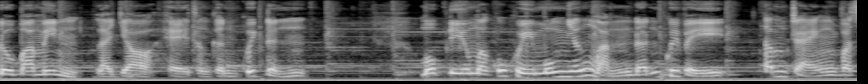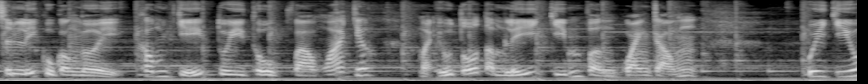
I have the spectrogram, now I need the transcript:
dopamine là do hệ thần kinh quyết định. Một điều mà Quốc Huy muốn nhấn mạnh đến quý vị, tâm trạng và sinh lý của con người không chỉ tùy thuộc vào hóa chất mà yếu tố tâm lý chiếm phần quan trọng Quy chiếu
